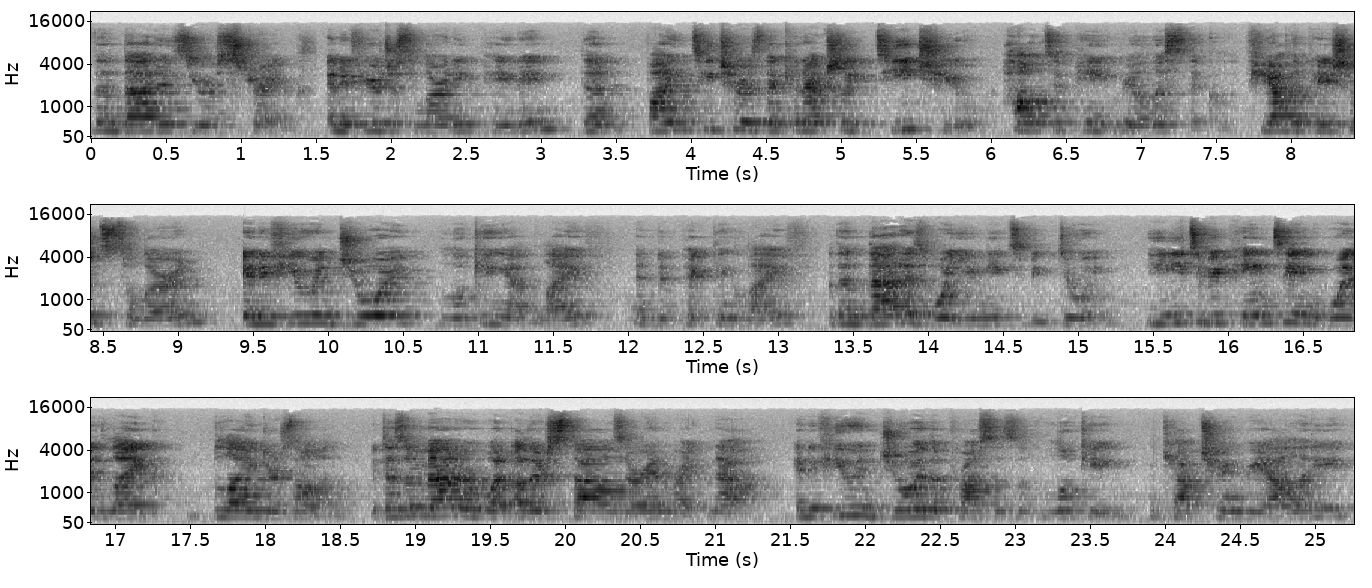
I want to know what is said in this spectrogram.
then that is your strength. And if you're just learning painting, then find teachers that can actually teach you how to paint realistically. If you have the patience to learn, and if you enjoy looking at life and depicting life, then that is what you need to be doing. You need to be painting with like blinders on. It doesn't matter what other styles are in right now. And if you enjoy the process of looking and capturing reality,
